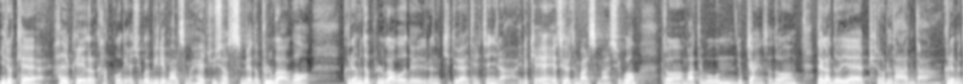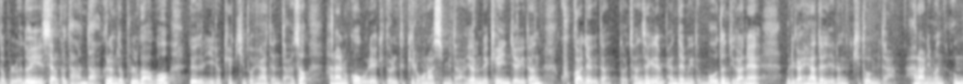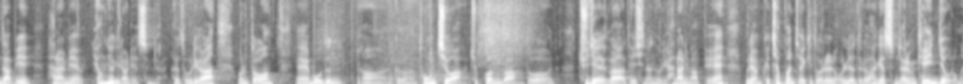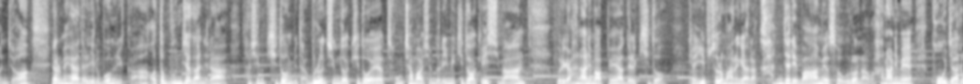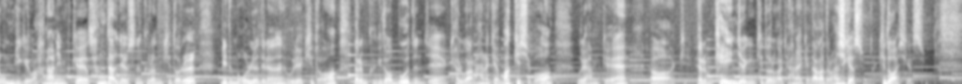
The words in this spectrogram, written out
이렇게 할 계획을 갖고 계시고 미리 말씀을 해 주셨음에도 불구하고 그럼에도 불구하고 너희들은 기도해야 될지니라. 이렇게 에스겔서 말씀하시고 또 마태복음 6장에서도 내가 너희의 필요를 다한다. 그럼에도 불구하고 너희 있어야 할 걸 다한다. 그럼에도 불구하고 너희들은 이렇게 기도해야 된다. 그래서 하나님은 꼭 우리의 기도를 듣기를 원하십니다. 여러분의 개인적이든 국가적이든 또 전 세계적인 팬데믹이든 뭐든지 간에 우리가 해야 될 일은 기도입니다 하나님은 응답이 하나님의 영역이라고 했습니다. 그래서 우리가 오늘도 모든 어, 그 통치와 주권과 또 주제가 되시는 우리 하나님 앞에 우리 함께 첫 번째 기도를 올려드리도록 하겠습니다. 여러분 개인적으로 먼저 여러분 해야 될 일이 뭡니까? 어떤 문제가 아니라 사실은 기도입니다. 물론 지금도 기도에 동참하신 분들 이미 기도가 계시지만 우리가 하나님 앞에 해야 될 기도 그냥 입술로만 하는 게 아니라 간절히 마음에서 우러나고 하나님의 보좌를 움직이고 하나님께 상달될 수 있는 그런 기도를 믿음을 올려드리는 우리의 기도. 여러분 그 기도가 뭐든지 결과는 하나님께 맡기시고 우리 함께 어, 여러분 개인적인 기도를 가지고 하나님께 나가도록 하시겠습니다. 기도하시겠습니다.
